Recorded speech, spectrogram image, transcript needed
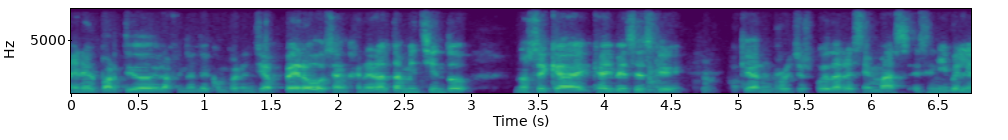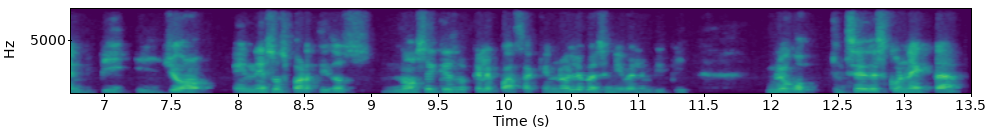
en el partido de la final de conferencia, pero, o sea, en general también siento, no sé, que hay, que hay veces que, que Aaron Rodgers puede dar ese más, ese nivel MVP, y yo en esos partidos no sé qué es lo que le pasa, que no le veo ese nivel MVP. Luego se desconecta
